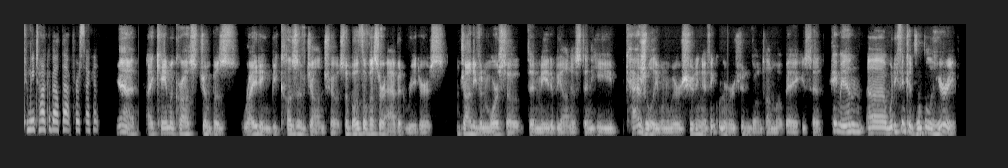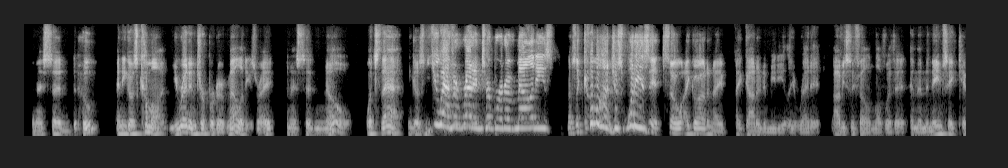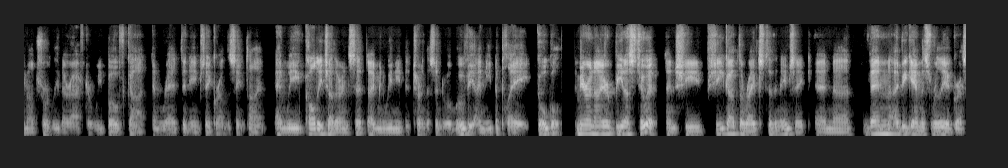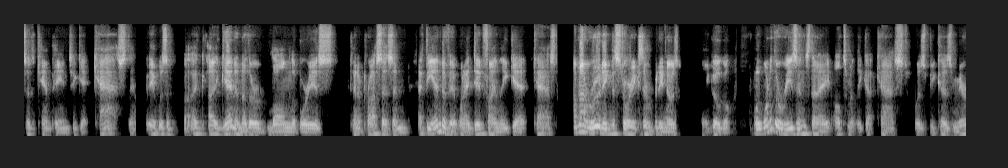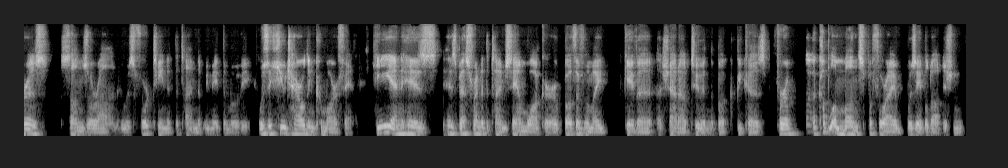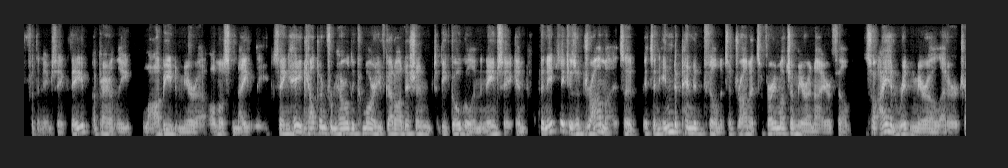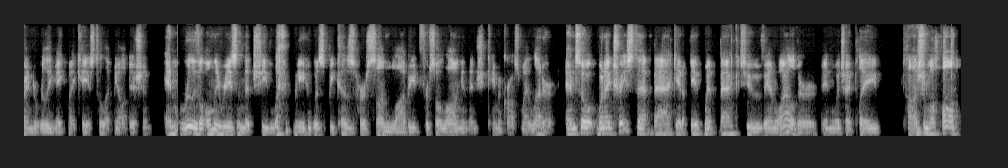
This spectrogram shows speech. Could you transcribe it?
Can we talk about that for a second? Yeah, I came across Jhumpa's writing because of John Cho. So both of us are avid readers. John even more so than me, to be honest. And he casually, when we were shooting, I think when we were shooting Guantanamo Bay, he said, "Hey man, uh, what do you think of Jhumpa Lahiri?" And I said, "Who?" And he goes, "Come on, you read Interpreter of Maladies, right?" And I said, "No." What's that? He goes, You haven't read Interpreter of Maladies? I was like, come on, just what is it? So I go out and I, I got it immediately, read it, obviously fell in love with it. And then the namesake came out shortly thereafter. We both got and read the namesake around the same time. And we called each other and said, I mean, we need to turn this into a movie. I need to play Gogol. Mira Nair beat us to it and she she got the rights to the namesake. And uh, then I began this really aggressive campaign to get cast. And it was, a, a, again, another long, laborious kind of process. And at the end of it, when I did finally get cast, I'm not ruining the story because everybody knows Google. But one of the reasons that I ultimately got cast was because Mira's son Zohran, who was 14 at the time that we made the movie, was a huge Harold and Kumar fan. he and his his best friend at the time, Sam Walker, both of whom I gave a, a, shout out to in the book because for a, a, couple of months before I was able to audition for the namesake, they apparently lobbied Mira almost nightly, saying, Hey, Kalpen from Harold and Kumar, you've got to audition to be Gogol in the namesake. And the namesake is a drama. It's a it's an independent film. It's a drama. It's very much a Mira Nair film so I had written Mira a letter trying to really make my case to let me audition. And really the only reason that she let me was because her son lobbied for so long and then she came across my letter. And so when I traced that back, it, it went back to Van Wilder, in which I played Taj Mahal.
